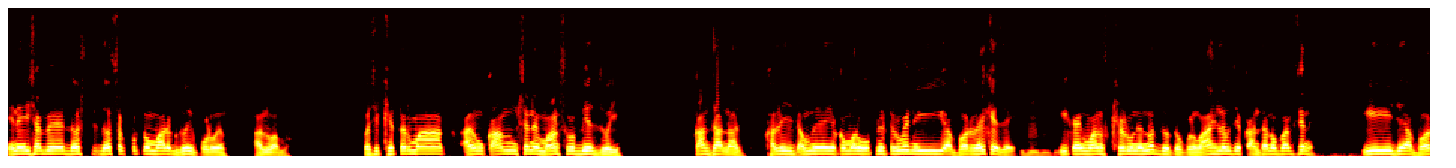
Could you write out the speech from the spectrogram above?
એને હિસાબે દસ દસક ફૂટનો માર્ગ જોઈ પડો એમ હાલવામાં. પછી ખેતરમાં આનું કામ છે ને માણસો બે જ જોઈ. કાંધાના જ. ખાલી અમે એક અમારો ઓપરેટર હોય ને એ આ ભર નાખે જાય હમ એ કાંઈ માણસ ખેડૂને નથી જોતો પણ વાંહ લઉં જે કાંધાનો ભાગ છે ને એ જે આ ભર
